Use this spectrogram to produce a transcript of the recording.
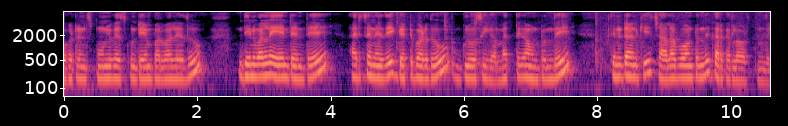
ఒకటి రెండు స్పూన్లు వేసుకుంటే ఏం పర్వాలేదు. దీనివల్ల ఏంటంటే అరిసె అనేది గట్టిపడదు గ్లోసీగా మెత్తగా ఉంటుంది. తినడానికి చాలా బాగుంటుంది కరకరలాడుతుంది.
